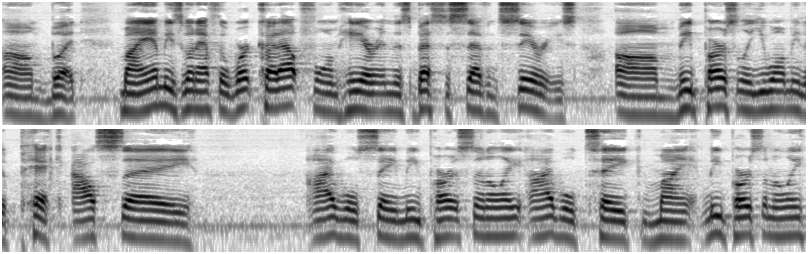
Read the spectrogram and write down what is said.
Um, but Miami's going to have the work cut out for them here in this best of seven series. Um, me personally, you want me to pick? I'll say. I will say me personally, I will take my me personally,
